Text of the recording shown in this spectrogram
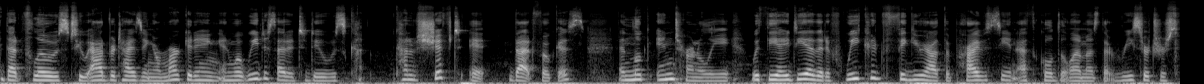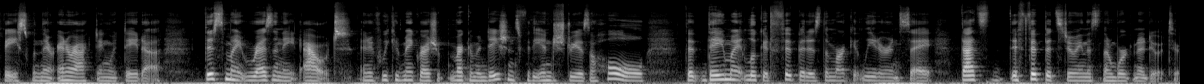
that flows to advertising or marketing, and what we decided to do was kind of shift it that focus and look internally with the idea that if we could figure out the privacy and ethical dilemmas that researchers face when they're interacting with data, this might resonate out. And if we could make re- recommendations for the industry as a whole, that they might look at Fitbit as the market leader and say, that's if Fitbit's doing this, then we're going to do it too.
